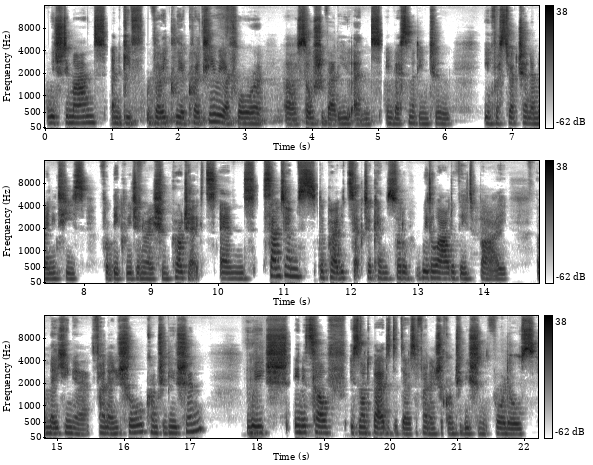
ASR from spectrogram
which demand and give very clear criteria for uh, social value and investment into infrastructure and amenities for big regeneration projects. And sometimes the private sector can sort of whittle out of it by making a financial contribution, mm. which in itself is not bad that there's a financial contribution for those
